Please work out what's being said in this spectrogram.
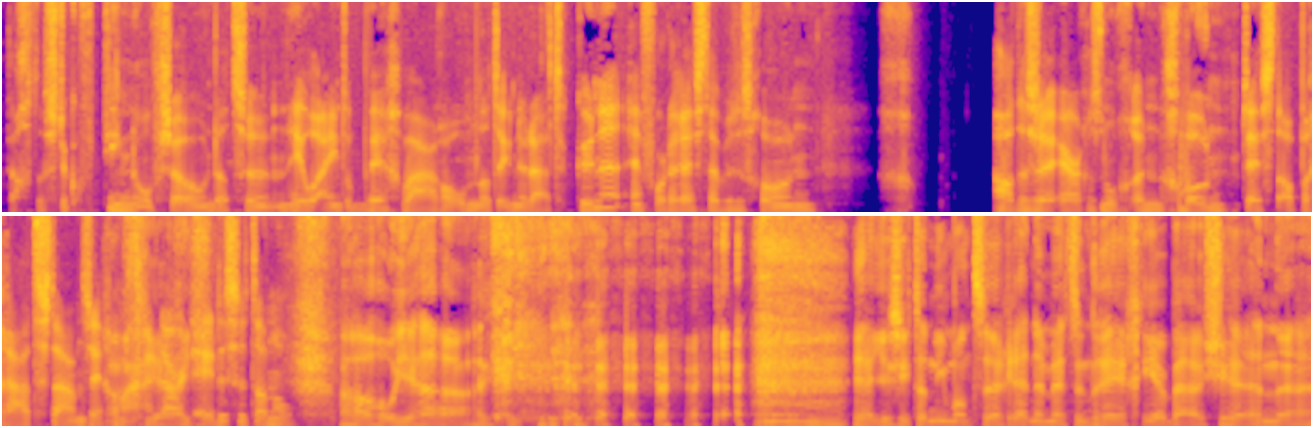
dacht een stuk of tien of zo, dat ze een heel eind op weg waren om dat inderdaad te kunnen. En voor de rest hebben ze het gewoon hadden ze ergens nog een gewoon testapparaat staan, zeg maar. en daar deden ze het dan op. Oh ja. ja, je ziet dan iemand eh, rennen met een reageerbuisje en uh,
